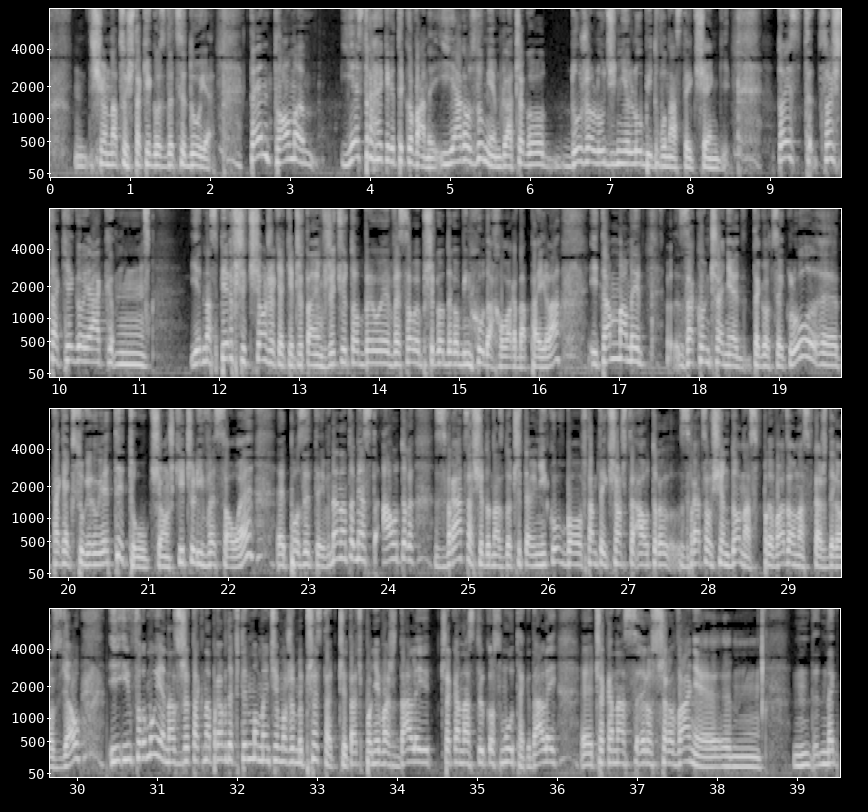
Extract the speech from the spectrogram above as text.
się na coś takiego zdecyduje. Ten tom jest trochę krytykowany i ja rozumiem, dlaczego dużo ludzi nie lubi dwunastej księgi. To jest coś takiego jak... Mm, Jedna z pierwszych książek, jakie czytałem w życiu, to były Wesołe przygody Robin Hooda Howarda Pale'a i tam mamy zakończenie tego cyklu, e, tak jak sugeruje tytuł książki, czyli wesołe, e, pozytywne, natomiast autor zwraca się do nas, do czytelników, bo w tamtej książce autor zwracał się do nas, wprowadzał nas w każdy rozdział i informuje nas, że tak naprawdę w tym momencie możemy przestać czytać, ponieważ dalej czeka nas tylko smutek, dalej e, czeka nas rozczarowanie,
